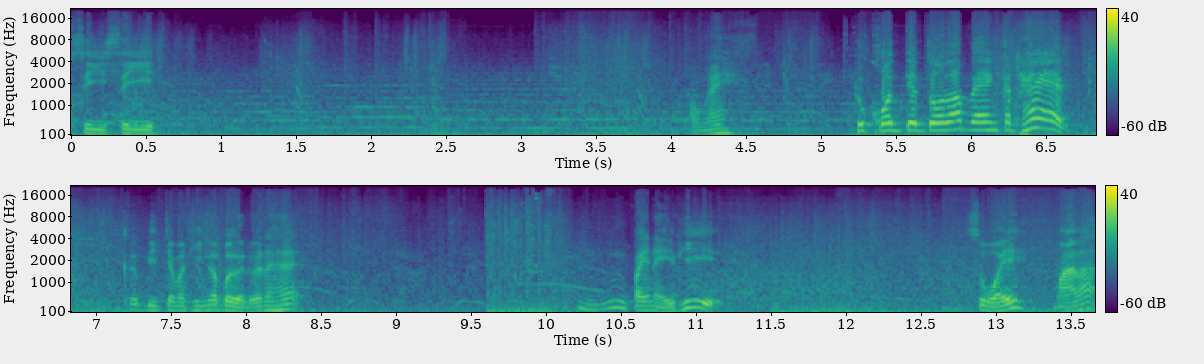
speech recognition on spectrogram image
7944 เอาไงทุกคนเตรียมตัวรับแรงกระแทกเครื่องบินจะมาทิ้งระเบิดไว้นะฮะไปไหนพี่ สวยมาละ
